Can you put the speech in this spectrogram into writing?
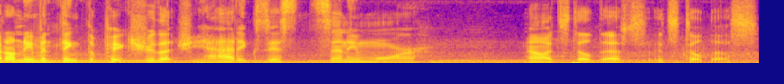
don't even think the picture that she had exists anymore. No, it still does. It still does.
